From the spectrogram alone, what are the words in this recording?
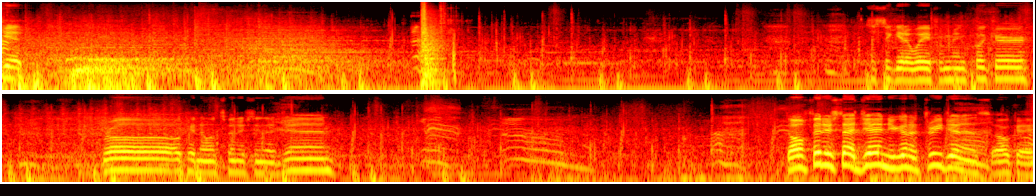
Shit. Just to get away from him quicker. Bro, okay, no one's finishing that gen. Don't finish that gen, you're gonna three gen us. Okay.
